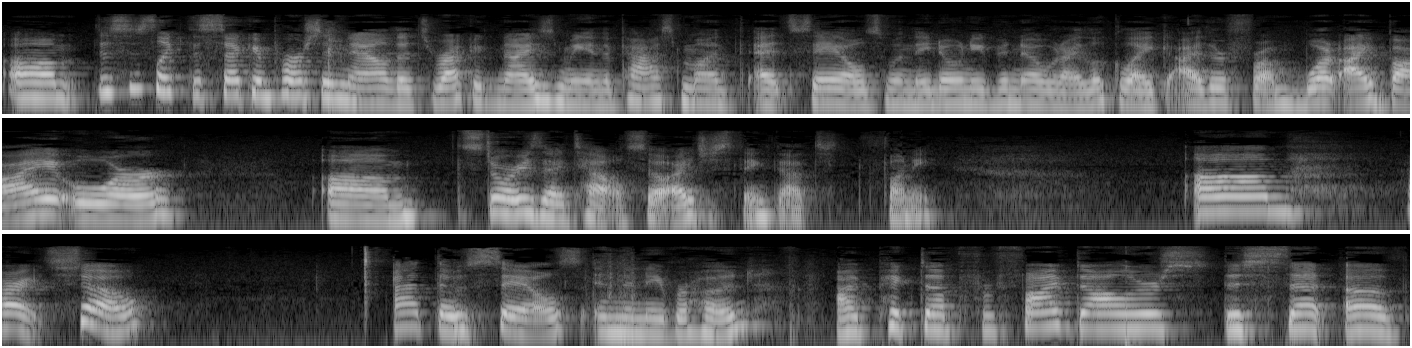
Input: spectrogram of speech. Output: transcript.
Um, this is like the second person now that's recognized me in the past month at sales when they don't even know what I look like, either from what I buy or um, the stories I tell. So I just think that's funny. Um, all right, so at those sales in the neighborhood, I picked up for $5 this set of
